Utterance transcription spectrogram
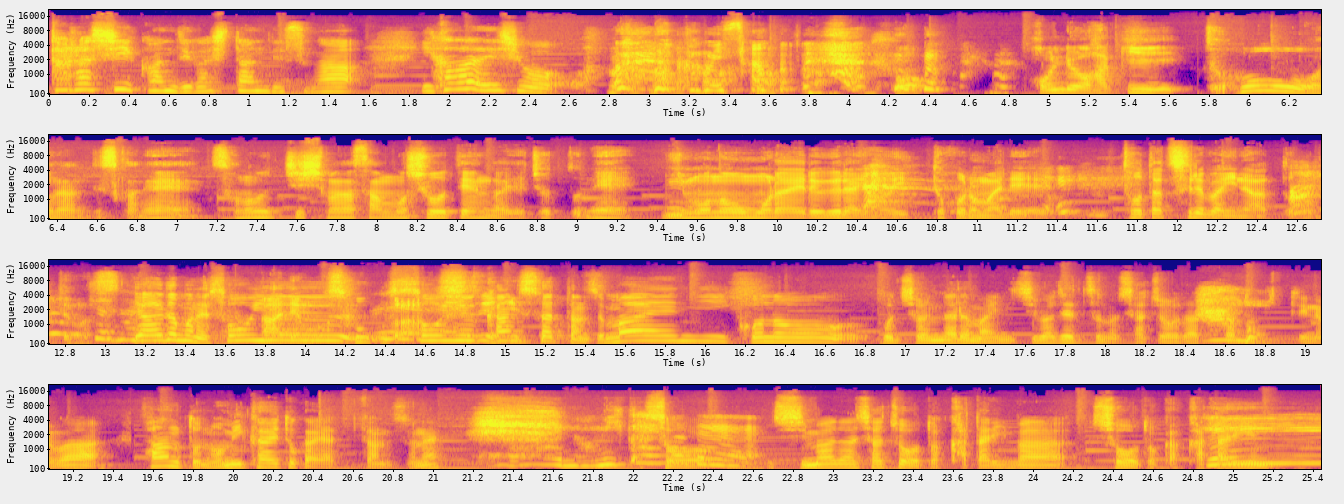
新しい感じがしたんですが、いかがでしょう？村上さん。本領発揮。どうなんですかね。そのうち島田さんも商店街でちょっとね、煮物をもらえるぐらいのところまで 到達すればいいなと思ってます。いや、でもね、そうあでいう、もそうかそういう感じだったんですよ。前にこのポジションになる前に千葉ジェッツの社長だった時っていうのは、ファンと飲み会とかやってたんですよね。えー飲み会そう。島田社長と語りましょうとか、語り、えー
